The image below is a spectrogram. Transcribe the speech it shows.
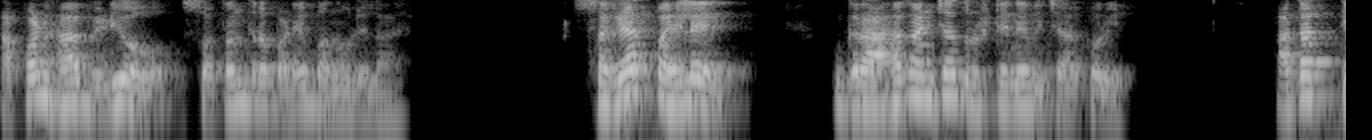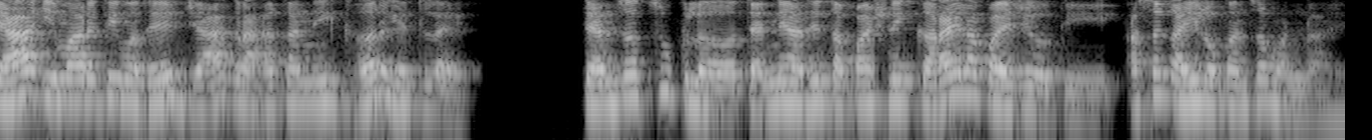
आपण हा व्हिडिओ स्वतंत्रपणे बनवलेला आहे. सगळ्यात पहिले ग्राहकांच्या दृष्टीने विचार करूया. आता त्या इमारतीमध्ये ज्या ग्राहकांनी घर घेतलंय त्यांचं चुकलं त्यांनी आधी तपासणी करायला पाहिजे होती असं काही लोकांचं म्हणणं आहे.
